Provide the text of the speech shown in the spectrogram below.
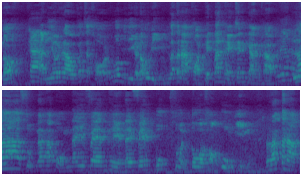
เนาะค่ะ อันนี้เราก็จะขอร่วมยินดีกับน้องอุ๋งอิงรัตนาพรเพชรบ้านแพงเช่นกันครับ เรื่องอะไรล่าสุดนะครับผมในแฟนเพจใน Facebook ส่วนตัวของอุ๋งอิง รัตนาพ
